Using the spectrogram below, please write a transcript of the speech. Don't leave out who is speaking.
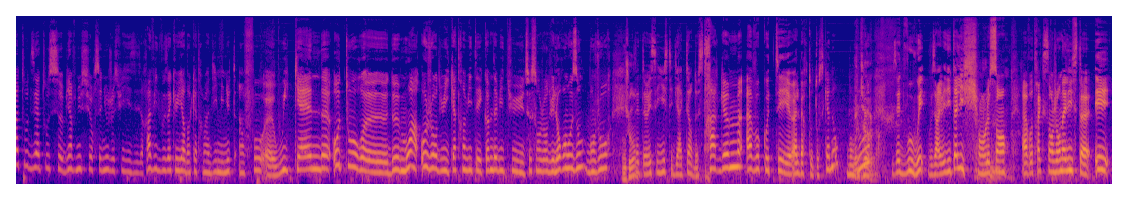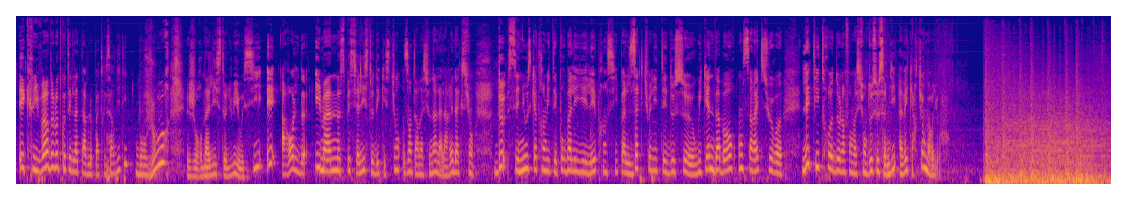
Speaker 1: à toutes et à tous, bienvenue sur CNews. Je suis ravie de vous accueillir dans 90 minutes info euh, week-end. Autour euh, de moi aujourd'hui, quatre invités comme d'habitude. Ce sont aujourd'hui Laurent Ozon, bonjour.
Speaker 2: Bonjour.
Speaker 1: Vous êtes euh, essayiste et directeur de Strargum. À vos côtés, euh, Alberto Toscano, bonjour.
Speaker 2: Bonjour.
Speaker 1: Vous êtes vous, oui, vous arrivez d'Italie. On le sent à votre accent journaliste et écrivain. De l'autre côté de la table, Patrice Arditi, bonjour. Journaliste lui aussi. Et Harold Iman, spécialiste des questions internationales à la rédaction de CNews. Quatre invités pour balayer les principales actualités de ce week-end. D'abord, on s'arrête sur euh, les titres de l'information de ce samedi avec Arthur Muriot.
